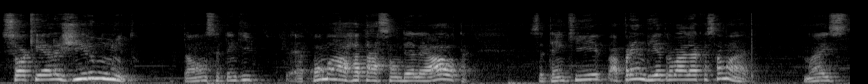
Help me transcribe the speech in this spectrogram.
só que ela gira muito. Então você tem que, é, como a rotação dela é alta, você tem que aprender a trabalhar com essa máquina. Mas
